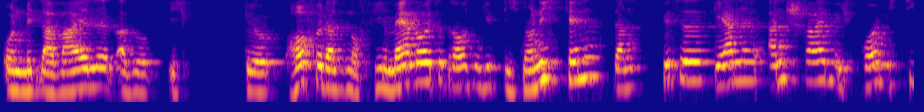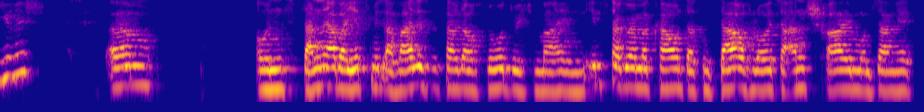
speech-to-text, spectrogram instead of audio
Und mittlerweile, also ich hoffe, dass es noch viel mehr Leute draußen gibt, die ich noch nicht kenne. Dann bitte gerne anschreiben. Ich freue mich tierisch. Ähm, und dann aber jetzt mittlerweile ist es halt auch so durch meinen Instagram-Account, dass mich da auch Leute anschreiben und sagen, hey,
